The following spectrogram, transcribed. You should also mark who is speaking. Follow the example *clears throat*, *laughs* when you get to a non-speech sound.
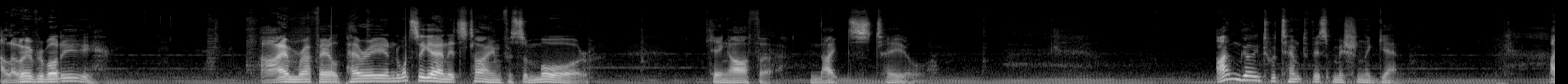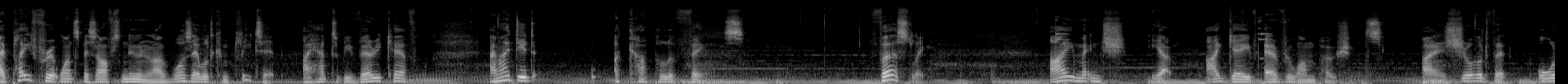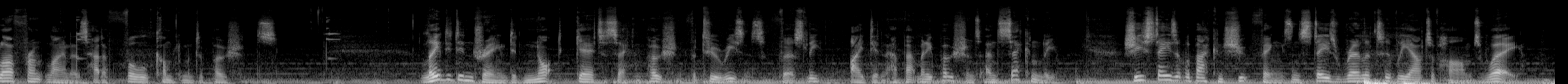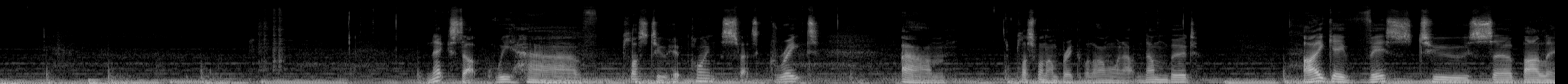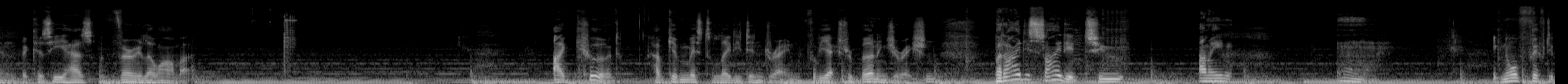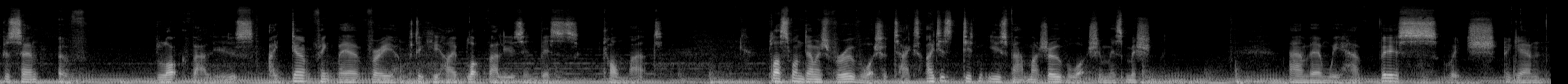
Speaker 1: Hello everybody, I'm Raphael Perry and once again it's time for some more King Arthur, Knight's Tale. I'm going to attempt this mission again. I played for it once this afternoon and I was able to complete it. I had to be very careful and I did a couple of things. Firstly, I mentioned, yeah, I gave everyone potions. I ensured that all our frontliners had a full complement of potions. Lady Dindrane did not get a second potion for two reasons. Firstly, I didn't have that many potions, and secondly, she stays at the back and shoot things and stays relatively out of harm's way. Next up, we have plus two hit points, that's great. Um, plus one unbreakable armor when outnumbered. I gave this to Sir Balin because he has very low armor. I could have given this to Lady Dindrane for the extra burning duration, but I decided to, I mean, mm, ignore 50% of block values. I don't think they have very particularly high block values in this combat. Plus one damage for Overwatch attacks. I just didn't use that much Overwatch in this mission. And then we have this, which again,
